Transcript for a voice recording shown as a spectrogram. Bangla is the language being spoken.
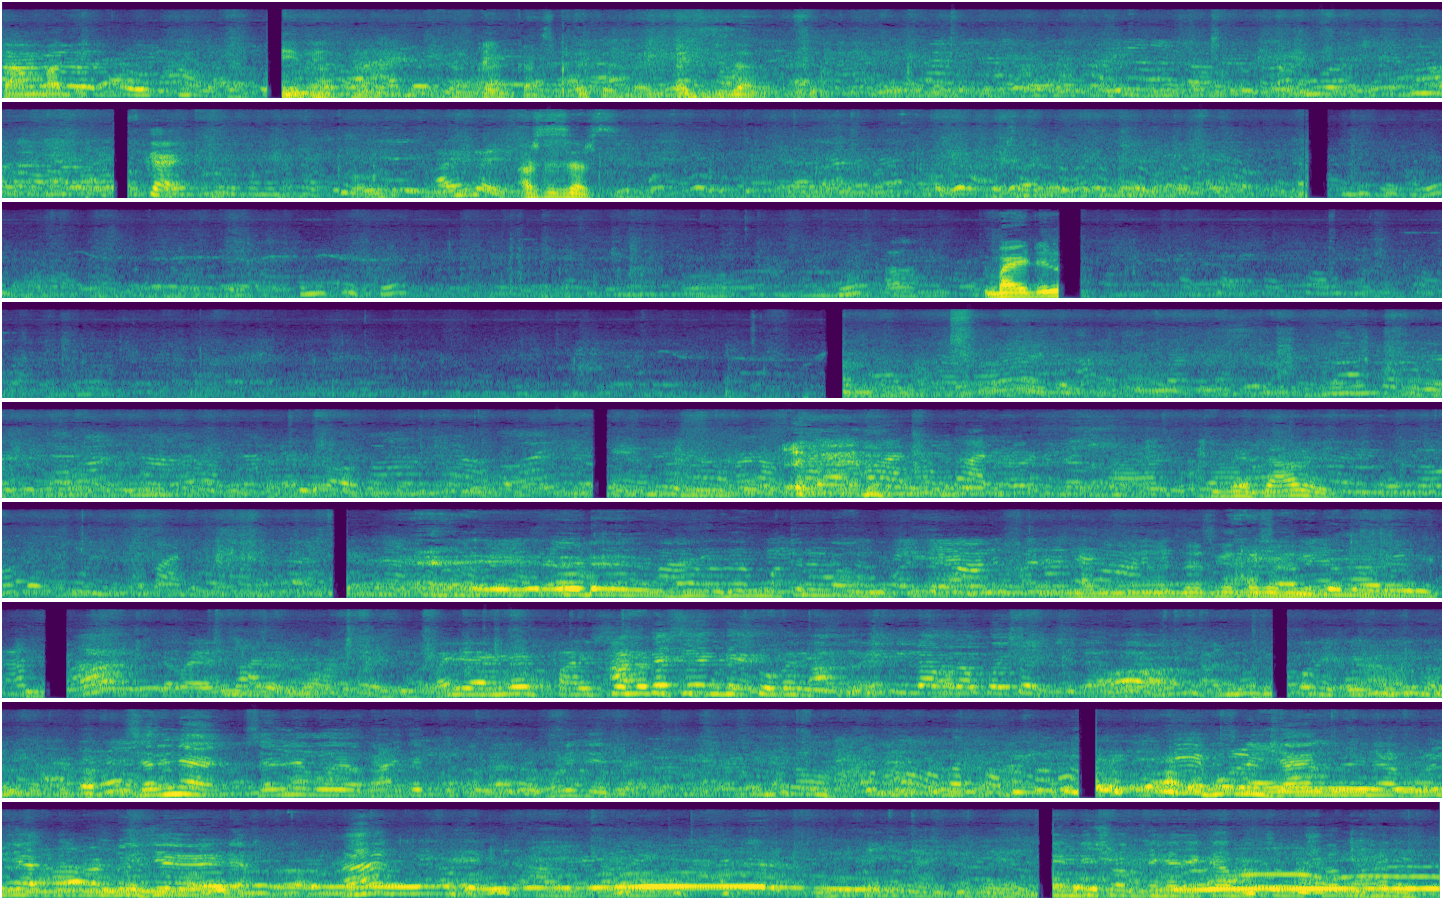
সাংবাদিক। আসছে আসছে বাইডেন সেলিনা সেলিনা বই ভাড়িতে ভরি দেবে কি পুলিশ আইগুলি না পুলিশ আক্রমণ হয়েছে হ্যাঁ? এমনি সব দেখা যায় কাপড় চোপড় সব ওখানে।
